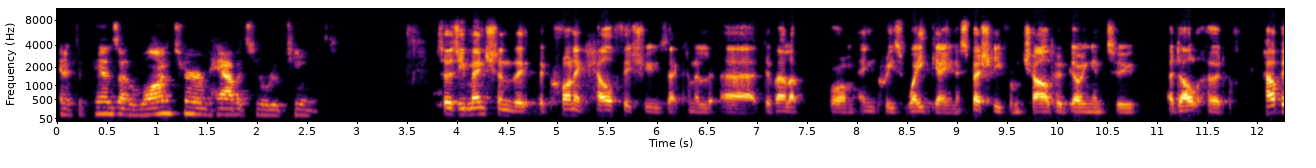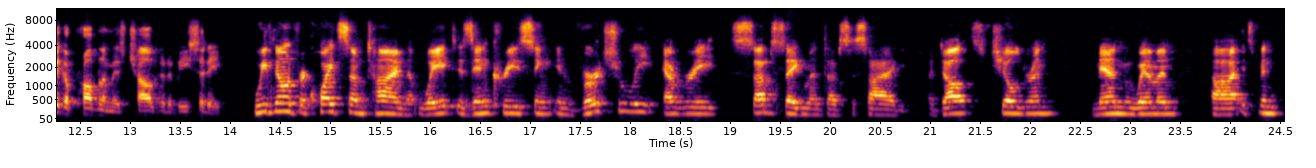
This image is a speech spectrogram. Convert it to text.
and it depends on long-term habits and routines. So as you mentioned, the, the chronic health issues that of uh, develop from increased weight gain, especially from childhood going into adulthood. How big a problem is childhood obesity? We've known for quite some time that weight is increasing in virtually every subsegment of society adults, children, men, women. Uh, it's been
